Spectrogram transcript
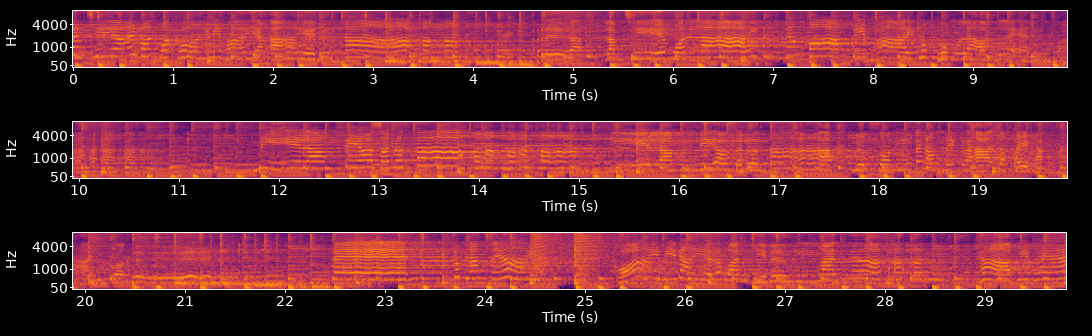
นั่งเชียร์ให้บอลบอลคอยไม่มาอย่างอายถึงตาแข่งเรือลำเชียร์มวนลายนั่งมองพี่พายทุกทุ่งลำแล่นมามีลำเดียวสะดุดตามีลำเดียวสะดุดตานึกสนแต่น้องไม่กล้าจะไปทักทายกว่าคือนกำลังใจให้ขอให้พี่ได้รางวัลที่หนึ่ง พี่แพ้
